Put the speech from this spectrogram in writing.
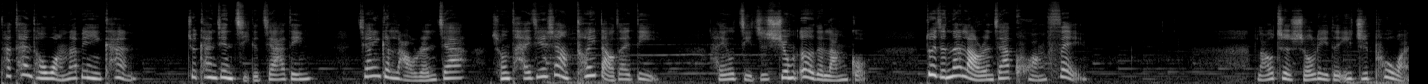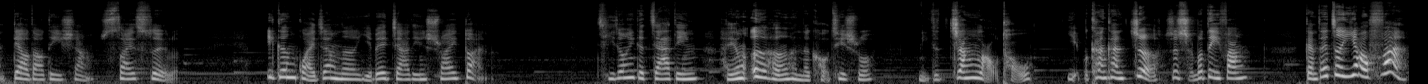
他探头往那边一看，就看见几个家丁将一个老人家从台阶上推倒在地，还有几只凶恶的狼狗对着那老人家狂吠。老者手里的一只破碗掉到地上，摔碎了。一根拐杖呢，也被家丁摔断了。其中一个家丁还用恶狠狠的口气说：“你这张老头，也不看看这是什么地方，敢在这要饭，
